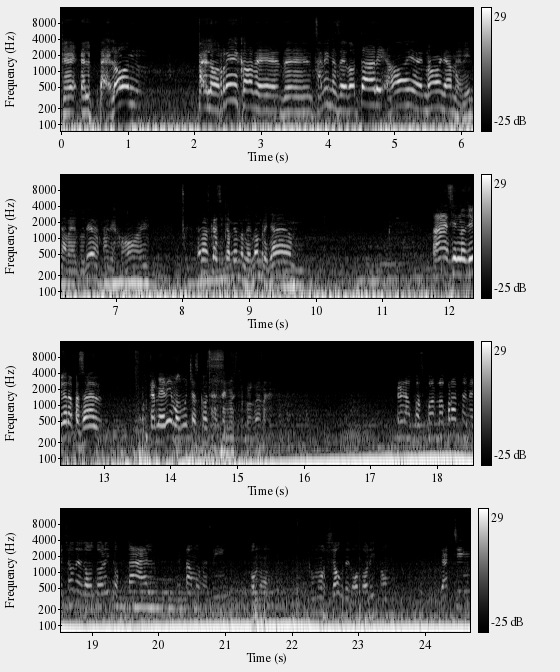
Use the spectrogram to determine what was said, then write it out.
que el pelón, pelo rico de, de Salinas de Gortari. Oye, no, ya me vi, la verdurera está viejo, eh. Además, casi cambiamos de nombre ya. Ah, si nos llegara a pasar, cambiaríamos muchas cosas de nuestro programa. Pero pues por lo pronto en el show de Don Dorito Style estamos así, como, como show de Don Dorito. Ya chingas.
